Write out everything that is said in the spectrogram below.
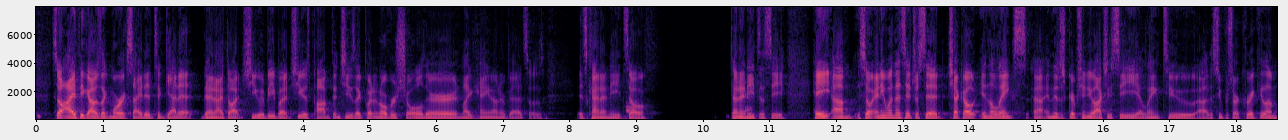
so I think I was like more excited to get it than I thought she would be, but she was pumped and she's like putting it over her shoulder and like hanging on her bed. So it was, it's kind of neat. So kind of Yeah. neat to see. Hey, um, so anyone that's interested, check out in the links uh, in the description. You'll actually see a link to uh, the Superstar curriculum.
